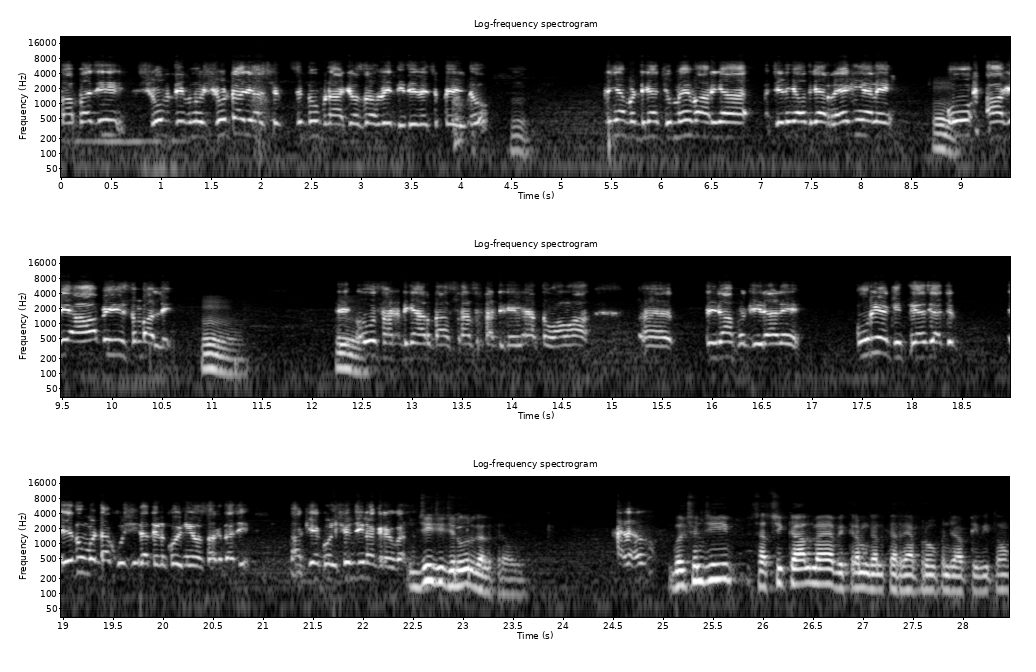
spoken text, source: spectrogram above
ਬਾਬਾ ਜੀ ਸ਼ੁਭਦੀਪ ਨੂੰ ਛੋਟਾ ਜਿਹਾ ਸਿੱਧੂ ਬਣਾ ਕੇ ਉਸ ਹਵੇਲੀ ਦੇ ਵਿੱਚ ਭੇਜ ਦਿਓ। ਹੂੰ। ਬੜੀਆਂ ਵੱਡੀਆਂ ਜ਼ਿੰਮੇਵਾਰੀਆਂ ਜਿਹੜੀਆਂ ਉਹਦੀਆਂ ਰਹਿ ਗਈਆਂ ਨੇ ਉਹ ਆ ਕੇ ਆਪ ਹੀ ਸੰਭਾਲੇ। ਹੂੰ। ਤੇ। ਉਹ ਸਾਡੀਆਂ ਅਰਦਾਸਾਂ ਸਾਡੀਆਂ ਦੁਆਵਾਂ ਪੀਰਾਂ ਫਕੀਰਾਂ ਨੇ ਪੂਰੀਆਂ ਕੀਤੀਆਂ ਜੀ। ਅੱਜ ਇਹ ਤੋਂ ਵੱਡਾ ਖੁਸ਼ੀ ਦਾ ਦਿਨ ਕੋਈ ਨਹੀਂ ਹੋ ਸਕਦਾ ਜੀ। ਬਾਕੀ ਇਹ ਗੁਲਸ਼ਨ ਜੀ ਨਾ ਕਰਿਓ ਗੱਲ। ਜੀ ਜੀ ਜਰੂਰ ਗੱਲ ਕਰਾਓ ਜੀ ਹੈਲੋ ਗੁਲਸ਼ਨ ਜੀ ਸਤਿ ਸ਼੍ਰੀ ਅਕਾਲ। ਮੈਂ ਵਿਕਰਮ ਗੱਲ ਕਰ ਰਿਹਾ ਪ੍ਰੋ ਪੰਜਾਬ ਟੀਵੀ ਤੋਂ।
